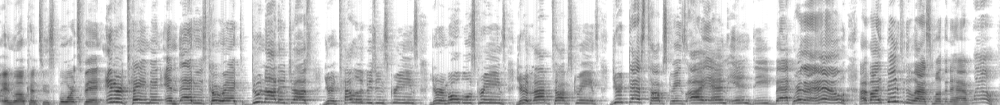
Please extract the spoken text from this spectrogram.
and welcome to Sports Fan Entertainment, and that is correct. Do not adjust your television screens, your mobile screens, your laptop screens, your desktop screens. I am indeed back. Where the hell have I been for the last month and a half? Well,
